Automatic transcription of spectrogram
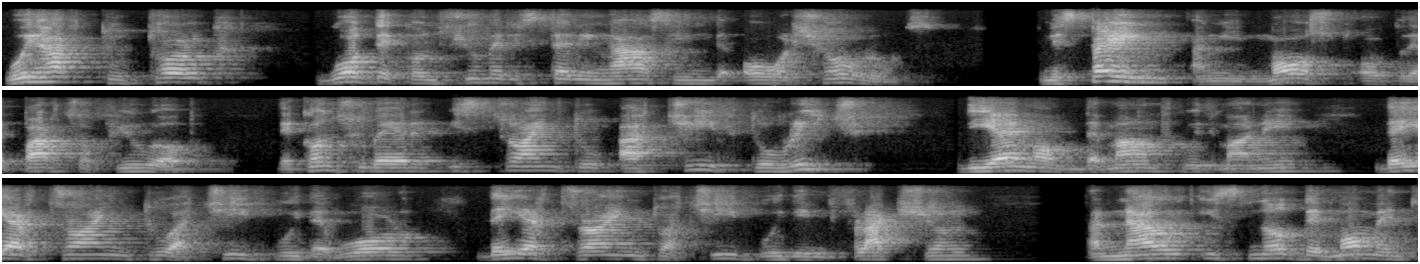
We have to talk what the consumer is telling us in the, our showrooms. In Spain and in most of the parts of Europe, the consumer is trying to achieve, to reach the end of the month with money. They are trying to achieve with the war. They are trying to achieve with inflation. And now is not the moment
